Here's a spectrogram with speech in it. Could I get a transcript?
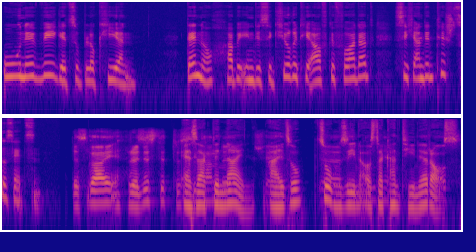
ohne Wege zu blockieren. Dennoch habe ihn die Security aufgefordert, sich an den Tisch zu setzen. Er sagte Nein, also zogen sie ihn aus der Kantine raus.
